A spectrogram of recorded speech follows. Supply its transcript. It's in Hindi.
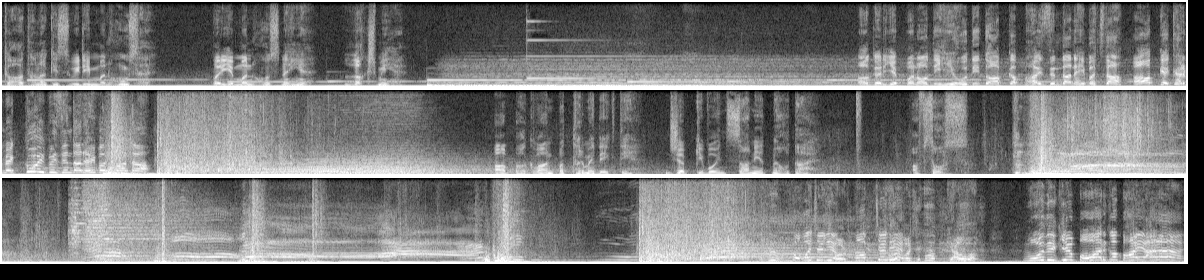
कहा था ना कि स्वीटी मनहूस है, पर ये मनहूस नहीं है, लक्ष्मी है। अगर ये पनौती ही होती तो आपका भाई ज़िंदा नहीं बचता, आपके घर में कोई भी ज़िंदा नहीं बच पाता। आप भगवान पत्थर में देखती हैं, जबकि वो इंसानियत में होता है। अफसोस। वो देखिए पवार का भाई आ रहा है।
